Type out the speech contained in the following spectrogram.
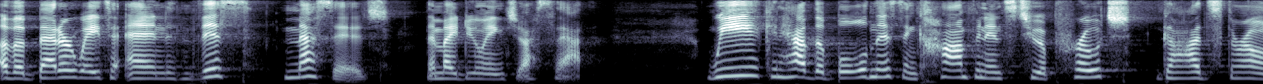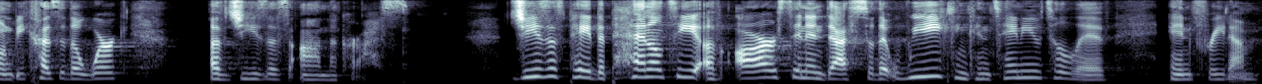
of a better way to end this message than by doing just that. We can have the boldness and confidence to approach God's throne because of the work of Jesus on the cross. Jesus paid the penalty of our sin and death so that we can continue to live in freedom.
